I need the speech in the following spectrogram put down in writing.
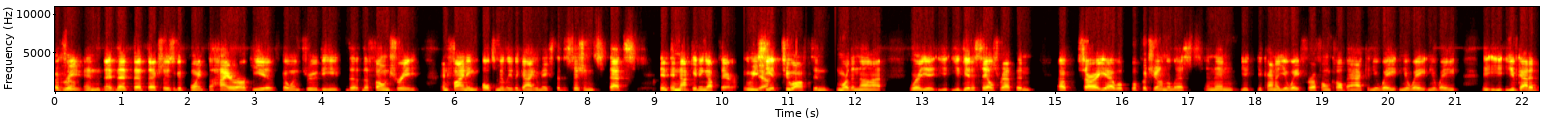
agree so. and that that actually is a good point the hierarchy of going through the the, the phone tree and finding ultimately the guy who makes the decisions that's and, and not giving up there we yeah. see it too often more than not where you, you you get a sales rep and oh, sorry, yeah, we'll we'll put you on the list, and then you you kind of you wait for a phone call back, and you wait and you wait and you wait. You, you've got to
